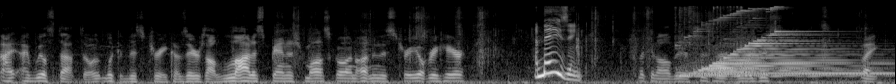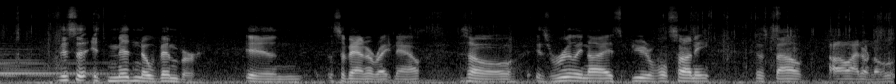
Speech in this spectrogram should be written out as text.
I, I, will stop though. Look at this tree, because there's a lot of Spanish moss going on in this tree over here. Amazing. Look at all this. Isn't it gorgeous? Like, this is, it's mid-November in Savannah right now. So it's really nice, beautiful, sunny. It's about, oh, I don't know,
